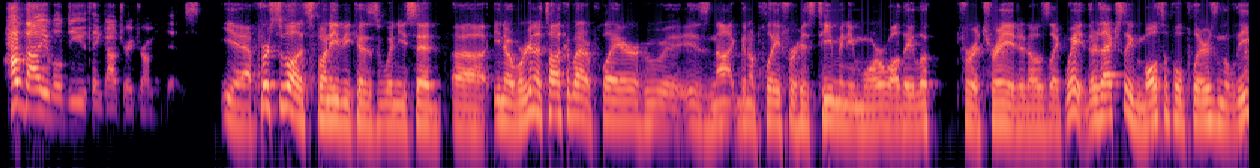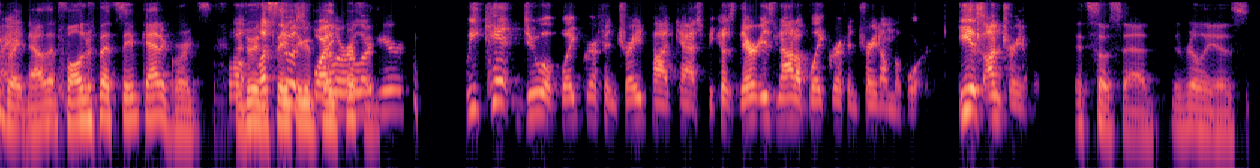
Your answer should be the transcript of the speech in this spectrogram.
How valuable do you think Andre Drummond is? Yeah, first of all, it's funny because when you said, uh, you know, we're going to talk about a player who is not going to play for his team anymore while they look for a trade, and I was like, wait, there's actually multiple players in the league Right. right, now that fall into that same category. Well, They're doing the same do thing with Blake spoiler Griffin. alert here. We can't do a Blake Griffin trade podcast because there is not a Blake Griffin trade on the board. He is untradeable. It's so sad. It really is.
